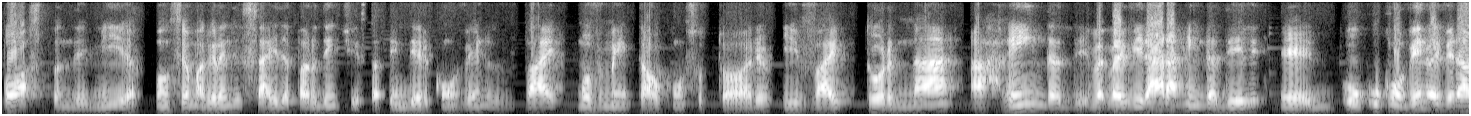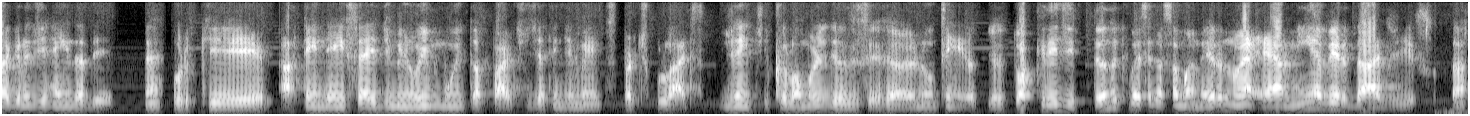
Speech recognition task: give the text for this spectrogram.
pós-pandemia, vão ser uma grande saída para o dentista. Atender convênios vai movimentar o consultório e vai tornar a renda dele, vai virar a renda dele, é, o, o, convênio vai virar a grande renda dele, né? Porque a tendência é diminuir muito a parte de atendimentos particulares. Gente, pelo amor de Deus, eu não tenho, eu, estou acreditando que vai ser dessa maneira, não é, é a minha verdade isso, tá?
